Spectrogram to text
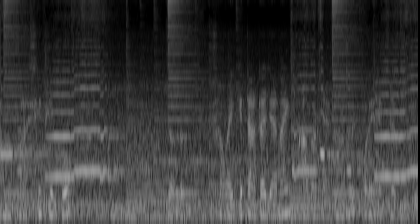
আমার পাশে থেকো। চলো, সবাইকে টাটা জানাই। আবার দেখা হবে পরে একটা ভিডিও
